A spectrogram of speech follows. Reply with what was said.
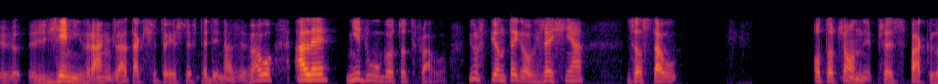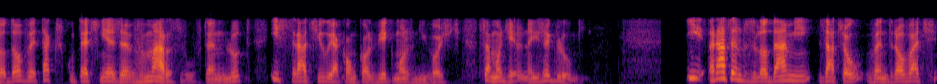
y, ziemi Wrangla, tak się to jeszcze wtedy nazywało, ale niedługo to trwało. Już 5 września został otoczony przez pak lodowy tak skutecznie, że wmarzł w ten lód i stracił jakąkolwiek możliwość samodzielnej żeglugi. I razem z lodami zaczął wędrować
